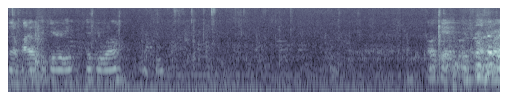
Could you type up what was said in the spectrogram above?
you know, biosecurity, if you will. Okay, which one of our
